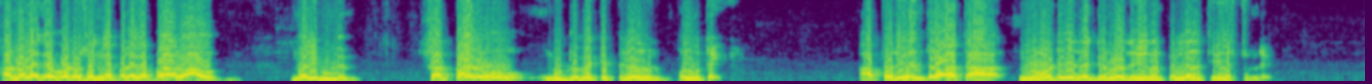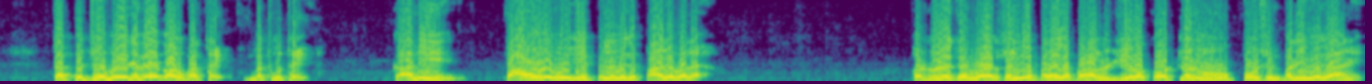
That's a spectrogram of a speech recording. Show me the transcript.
పనులకి వరుసంగా పలగపాలు ఆవు. మరి సర్పాలు గుడ్లు పెట్టి పిల్లలు పొదుగుతాయి. ఆ పొదిగిన తర్వాత నోటికి దగ్గరలో దిగిన పిల్లల్ని తినేస్తుంది తప్పించుకుపోయినవే బాగుపడతాయి బతుకుతాయి. కానీ పాములు ఏ పిల్లలకి పాలు ఇవ్వల పన్నులకెవ్వ సంఘ పరగ పాలు జీవకోట్లను పోషింపనివి కానీ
